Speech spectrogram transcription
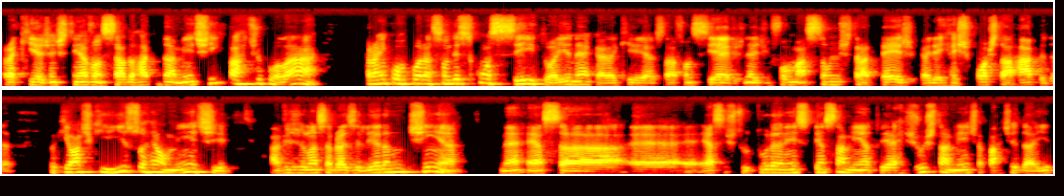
para que a gente tenha avançado rapidamente, em particular para a incorporação desse conceito aí, né, cara, que você estava falando CIEVs, né, de informação estratégica e resposta rápida, porque eu acho que isso realmente a vigilância brasileira não tinha né, essa, é, essa estrutura nesse pensamento. E é justamente a partir daí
